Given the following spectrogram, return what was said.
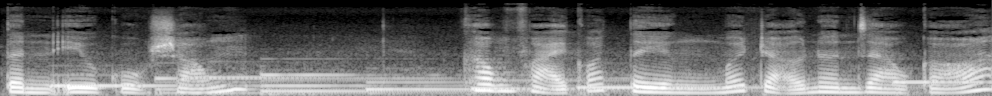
tình yêu cuộc sống. Không phải có tiền mới trở nên giàu có,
